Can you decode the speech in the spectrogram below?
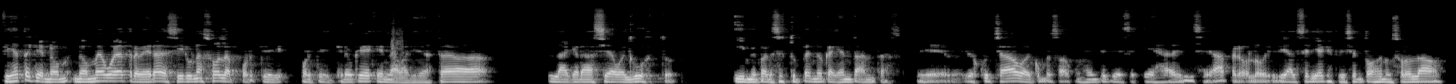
fíjate que no, no, me voy a atrever a decir una sola porque, porque creo que en la variedad está la gracia o el gusto. Y me parece estupendo que hayan tantas. Eh, yo he escuchado, he conversado con gente que se queja y dice, ah, pero lo ideal sería que estuviesen todos en un solo lado.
